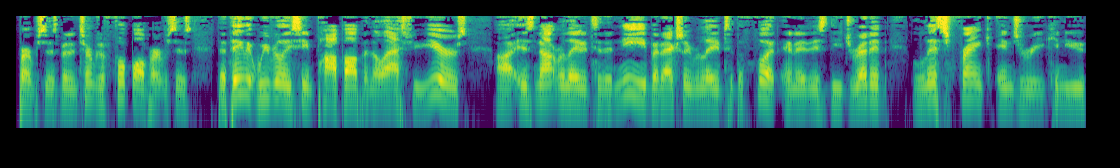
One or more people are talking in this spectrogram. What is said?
purposes, but in terms of football purposes, the thing that we've really seen pop up in the last few years uh, is not related to the knee, but actually related to the foot, and it is the dreaded Lisfranc injury. Can you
